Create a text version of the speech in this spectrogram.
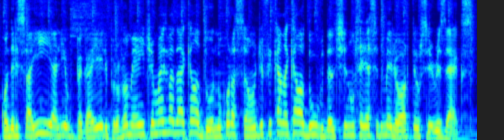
Quando ele sair ali eu vou pegar ele provavelmente, mas vai dar aquela dor no coração de ficar naquela dúvida de se não seria sido melhor ter o Series X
